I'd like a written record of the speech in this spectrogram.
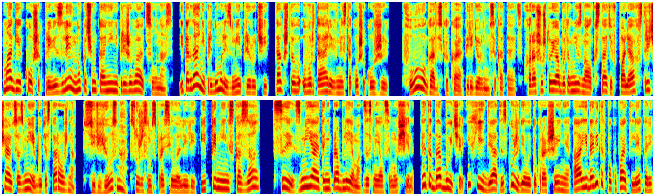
Маги кошек привезли, но почему-то они не приживаются у нас. И тогда они придумали змей приручить. Так что в Уртааре вместо кошек ужи. «Фу, гадость какая!» – передернулся катаец. «Хорошо, что я об этом не знал. Кстати, в полях встречаются змеи, будь осторожна». «Серьезно?» – с ужасом спросила Лили. «И ты мне не сказал?» «Цы, змея – это не проблема», – засмеялся мужчина. «Это добыча. Их едят, из кожи делают украшения, а ядовитых покупают лекари.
